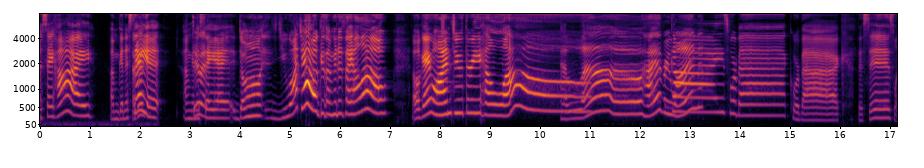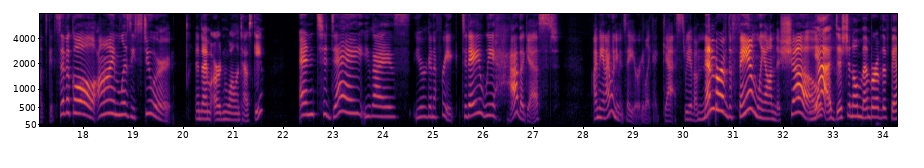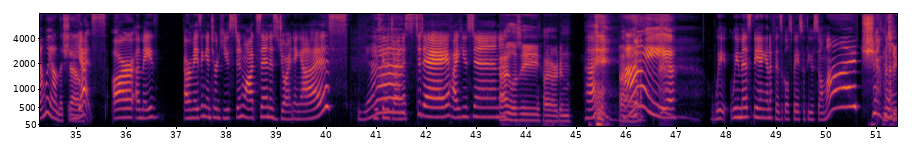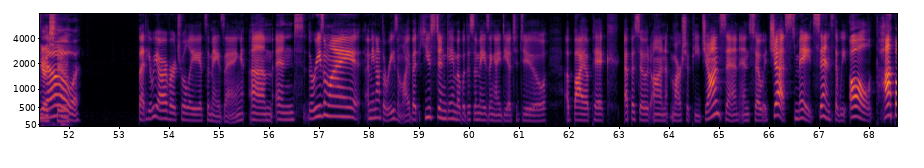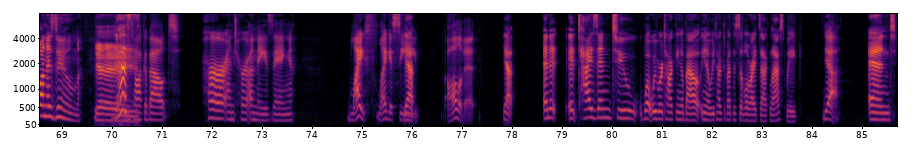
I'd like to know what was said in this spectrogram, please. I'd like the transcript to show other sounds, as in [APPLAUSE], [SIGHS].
Gonna say hi. I'm gonna say Okay. it. I'm gonna Do it. say it. Don't you watch out, because I'm gonna say hello. Okay, one, two, three. Hello. Hello. Hi everyone. Guys, we're back. We're back. This is Let's Get Civical. I'm Lizzie Stewart. And I'm Arden Walentowski. And today, you guys, you're gonna freak. Today we have a guest. I mean, I wouldn't even say you're like a guest. We have a member of the family on the show. Yeah, additional member of the family on the show. Yes. Our amazing our amazing intern Houston Watson is joining us. Yes. He's gonna join us today. Hi, Houston. Hi, Lizzie. Hi, Arden. Hi. Hi. We we miss being in a physical space with you so much. Miss you [LAUGHS] guys too. No. but here we are virtually. It's amazing. Um and the reason why, I mean not the reason why, but Houston came up with this amazing idea to do a biopic episode on Marsha P. Johnson, and so it just made sense that we all hop on a Zoom Yay. Yes. to talk about her and her amazing life, legacy, Yeah. all of it. Yeah. And it it ties into what we were talking about. You know, we talked about the Civil Rights Act last week. Yeah. and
